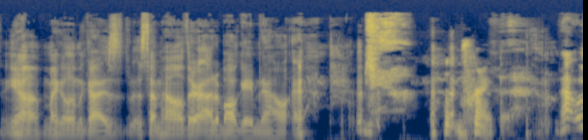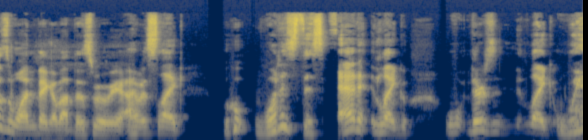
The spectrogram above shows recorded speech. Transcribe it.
and- yeah, Michael and the guys. Somehow they're at a ball game now. right. that was one thing about this movie. I was like, who, what is this edit? Like, w- there's like, wh-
